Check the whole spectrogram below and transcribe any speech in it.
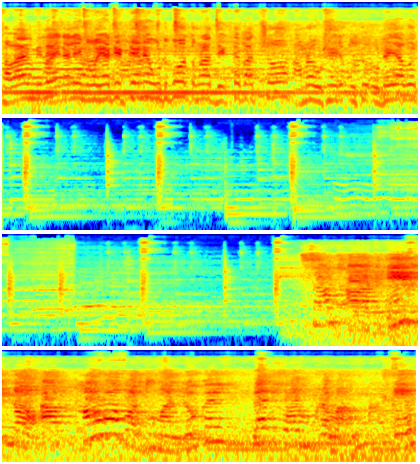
সবাই মিলে ফাইনালি নৈহাটির ট্রেনে উঠবো তোমরা দেখতে পাচ্ছো আমরা উঠে উঠে- উঠে যাবো सात आठ एक नौ आप हावड़ा वर्धमान लोकल प्लेटफॉर्म क्रमांक एक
